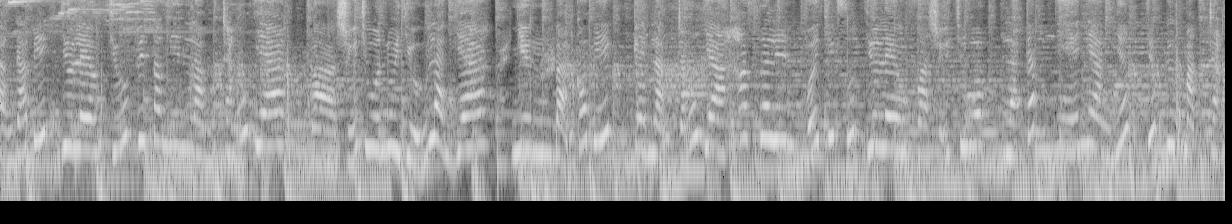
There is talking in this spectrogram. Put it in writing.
Bạn đã biết dưa leo chứa vitamin làm trắng da và sữa chua nuôi dưỡng làn da. Nhưng bạn có biết kem làm trắng da hazelin với chiết xuất dưa leo và sữa chua là cách nhẹ nhàng nhất giúp gương mặt trắng?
